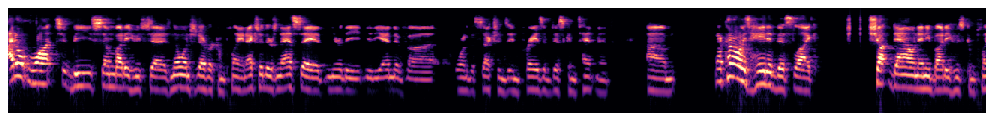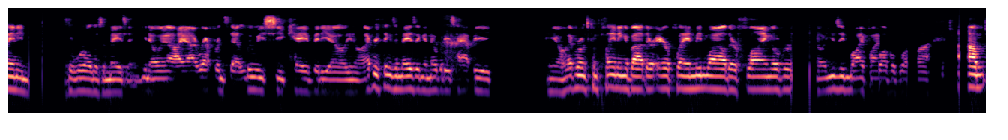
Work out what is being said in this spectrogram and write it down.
I don't want to be somebody who says no one should ever complain. Actually, there's an essay near the near the end of uh, one of the sections in praise of discontentment. Um, and I kind of always hated this like shut down anybody who's complaining the world is amazing. You know, I, I referenced that Louis C.K. video. You know, everything's amazing and nobody's happy. You know, everyone's complaining about their airplane. Meanwhile, they're flying over, you know, using Wi-Fi. Blah blah blah. blah. Um,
